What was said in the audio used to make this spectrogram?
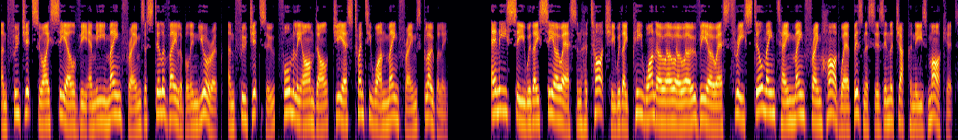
and Fujitsu ICL VME mainframes are still available in Europe, and Fujitsu formerly Amdahl GS21 mainframes globally. NEC with a COS and Hitachi with a P1000VOS3 still maintain mainframe hardware businesses in the Japanese market.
